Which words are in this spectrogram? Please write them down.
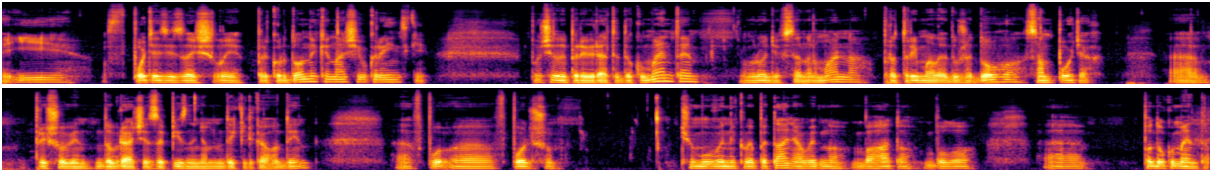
і в потязі зайшли прикордонники наші українські. Почали перевіряти документи. Вроді все нормально. Протримали дуже довго сам потяг. Е, Прийшов він добряче з запізненням на декілька годин е, е, в Польщу. Чому виникли питання? Видно, багато було по документам.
